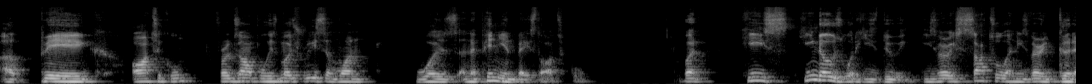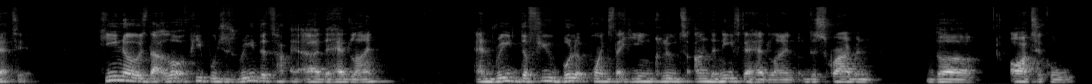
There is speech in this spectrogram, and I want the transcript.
a big article. For example, his most recent one was an opinion based article, but he's he knows what he's doing. He's very subtle and he's very good at it. He knows that a lot of people just read the t- uh, the headline and read the few bullet points that he includes underneath the headline describing the article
